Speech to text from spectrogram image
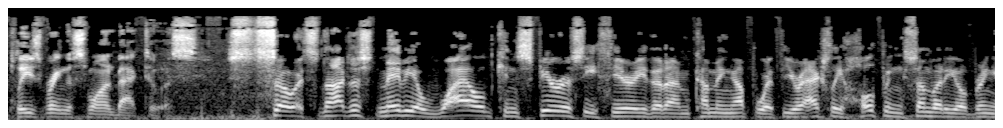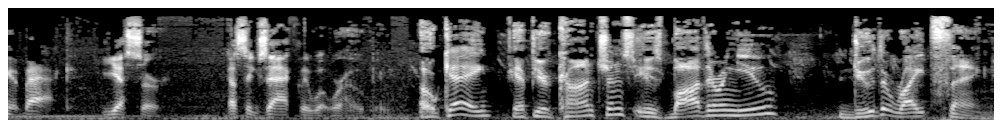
please bring the swan back to us. So it's not just maybe a wild conspiracy theory that I'm coming up with. You're actually hoping somebody will bring it back. Yes, sir. That's exactly what we're hoping. Okay, if your conscience is bothering you, do the right thing.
